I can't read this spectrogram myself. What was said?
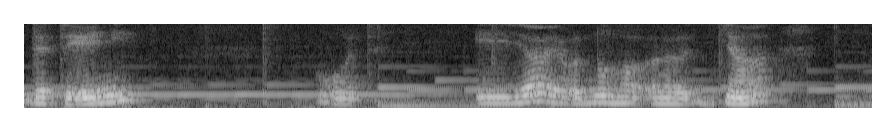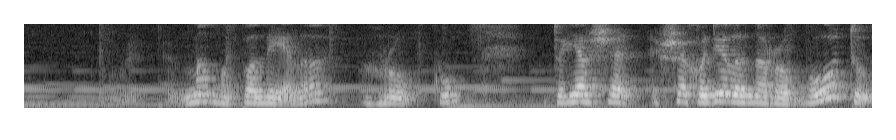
дитині. От. І я одного е, дня мама палила грубку, то я ще, ще ходила на роботу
